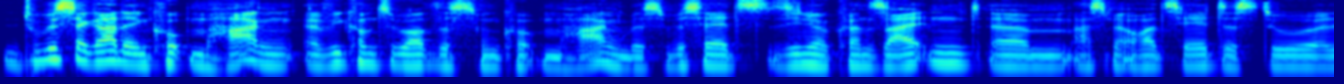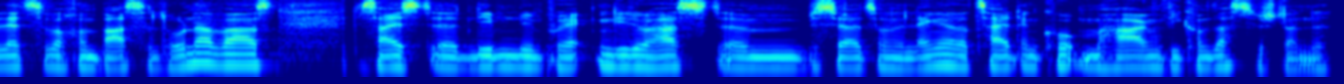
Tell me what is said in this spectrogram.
du bist ja gerade in Kopenhagen. Äh, wie kommt es überhaupt, dass du in Kopenhagen bist? Du bist ja jetzt Senior Consultant, ähm, hast mir auch erzählt, dass du letzte Woche in Barcelona warst. Das heißt, äh, neben den Projekten, die du hast, ähm, bist du ja jetzt auch eine längere Zeit in Kopenhagen. Wie kommt das zustande?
